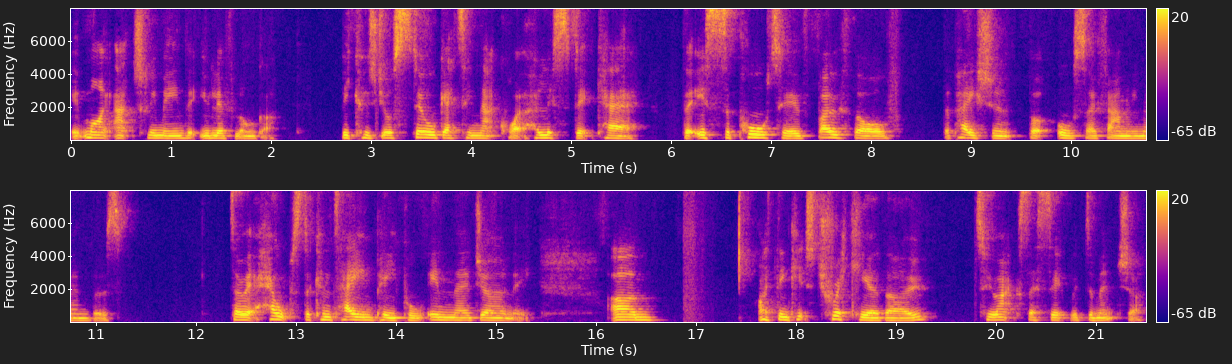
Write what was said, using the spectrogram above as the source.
it might actually mean that you live longer because you're still getting that quite holistic care that is supportive both of the patient but also family members. So it helps to contain people in their journey. Um, I think it's trickier though to access it with dementia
